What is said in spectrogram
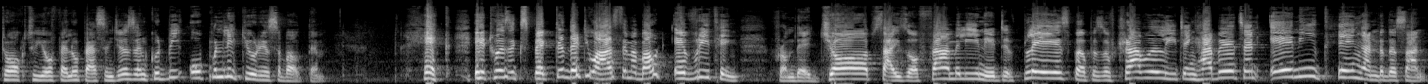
talk to your fellow passengers and could be openly curious about them Heck, it was expected that you ask them about everything from their job, size of family, native place, purpose of travel, eating habits, and anything under the sun.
